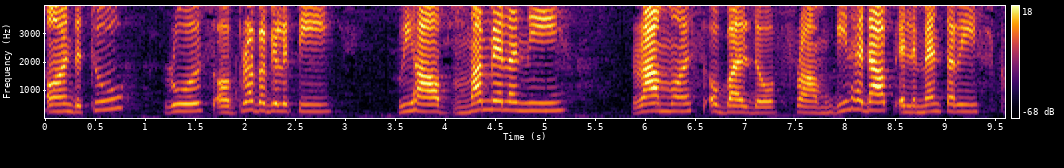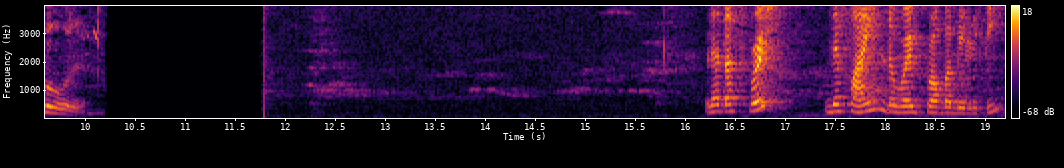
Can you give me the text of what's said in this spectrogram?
on the two rules of probability, we have Mamelanie Ramos Obaldo from Ginhadap Elementary School. Let us first define the word probability.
